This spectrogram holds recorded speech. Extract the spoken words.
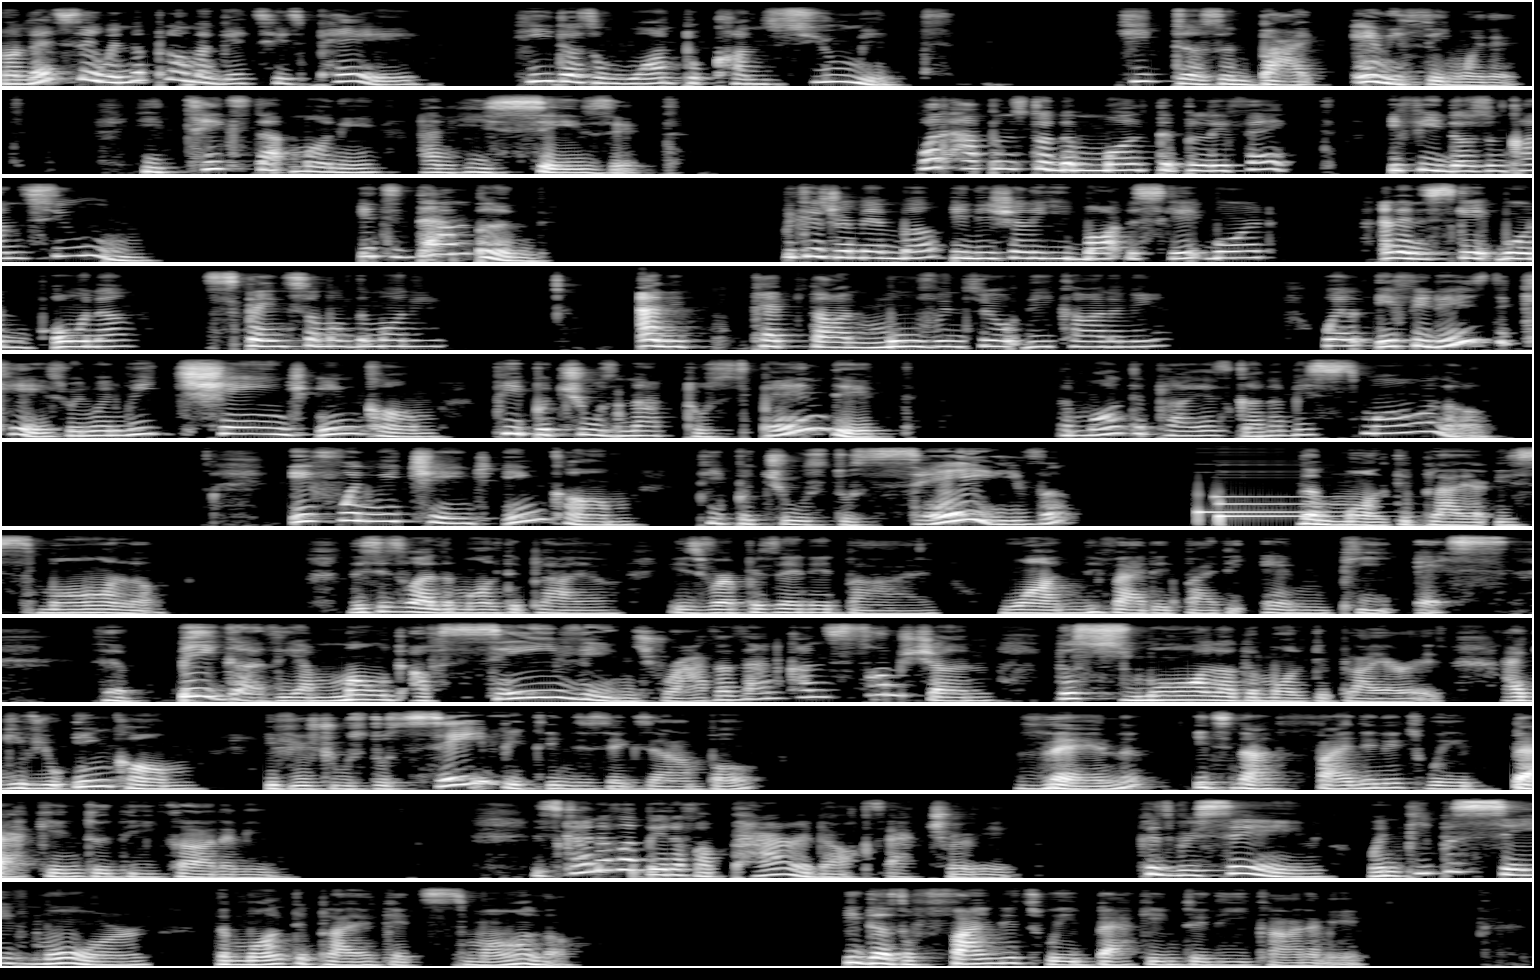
Now, let's say when the plumber gets his pay, he doesn't want to consume it. He doesn't buy anything with it. He takes that money and he saves it. What happens to the multiple effect if he doesn't consume? It's dampened. Because remember, initially he bought the skateboard and then the skateboard owner spent some of the money and it kept on moving throughout the economy. Well, if it is the case when when we change income, people choose not to spend it, the multiplier is gonna be smaller. If when we change income, people choose to save, the multiplier is smaller. This is why the multiplier is represented by 1 divided by the MPS. The bigger the amount of savings rather than consumption, the smaller the multiplier is. I give you income. If you choose to save it in this example, then it's not finding its way back into the economy. It's kind of a bit of a paradox, actually, because we're saying when people save more, the multiplier gets smaller. It doesn't find its way back into the economy.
